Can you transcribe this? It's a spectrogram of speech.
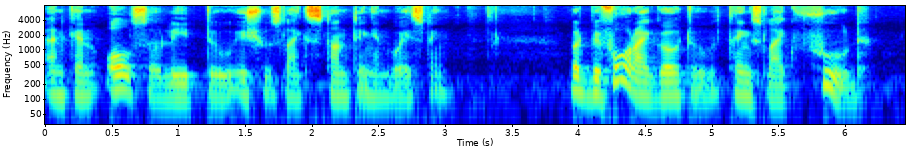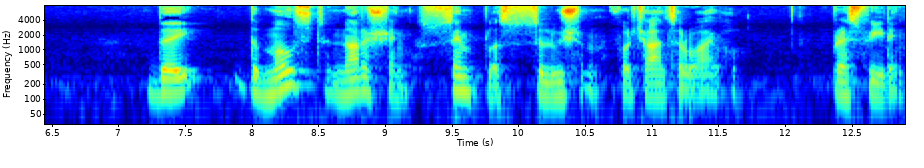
and can also lead to issues like stunting and wasting. But before I go to things like food, the, the most nourishing, simplest solution for child survival, breastfeeding,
